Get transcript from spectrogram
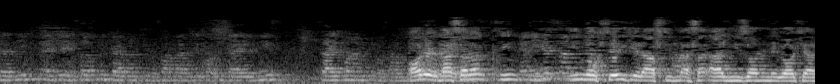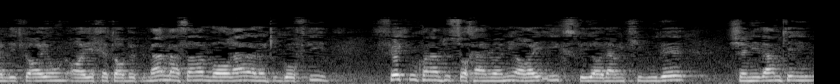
زدیم اگه احساس می‌کردم که مثلا من کافی دقیق نیست سعی کنم که مثلا آره مثلا این این می‌کنم نکته ای که رفتید مثلا المیزان رو نگاه کردید که آیا اون آیه خطاب من مثلا واقعا الان که گفتید فکر می‌کنم تو سخنرانی آقای X که یادم کی بوده شنیدم که این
